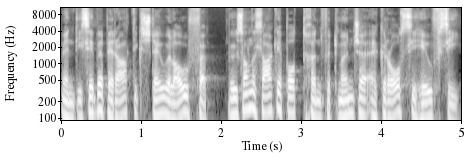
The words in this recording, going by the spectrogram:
wenn die sieben Beratungsstellen laufen, weil so ein Angebot für die Menschen eine grosse Hilfe sein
